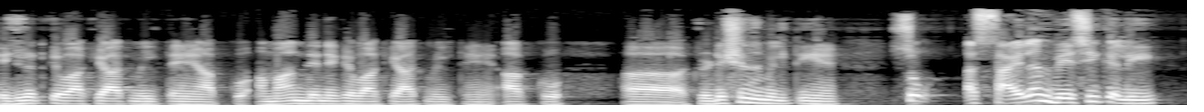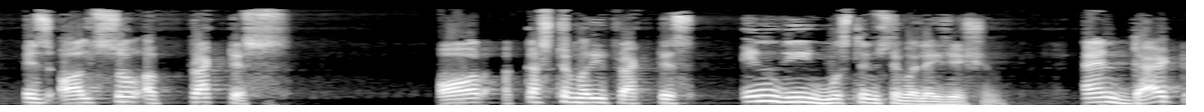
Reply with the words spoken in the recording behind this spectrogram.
ہجرت کے واقعات ملتے ہیں آپ کو امان دینے کے واقعات ملتے ہیں آپ کو ٹریڈیشن ملتی ہیں so asylum basically is also a practice or customary practice in the Muslim and that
